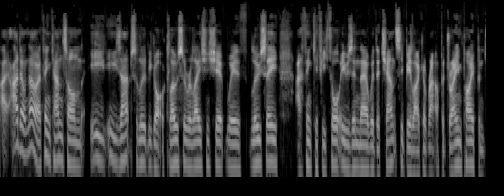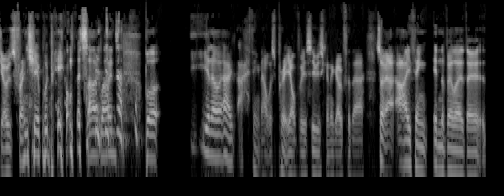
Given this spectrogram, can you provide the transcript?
I, I, don't know. I think Anton, he, he's absolutely got a closer relationship with Lucie. I think if he thought he was in there with a chance, he'd be like a rat up a drain pipe and Joe's friendship would be on the sidelines. but you know, I, I think that was pretty obvious he was going to go for there. So I, I think in the villa, the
